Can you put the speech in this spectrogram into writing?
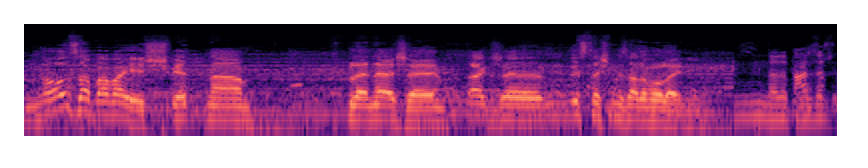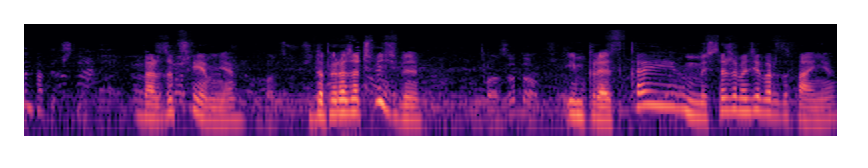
No, zabawa jest świetna w plenerze, także jesteśmy zadowoleni. No dopiero Bardzo zac- sympatycznie. bardzo przyjemnie. Dopiero zaczęliśmy. Bardzo dobrze. Imprezka i myślę, że będzie bardzo fajnie.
